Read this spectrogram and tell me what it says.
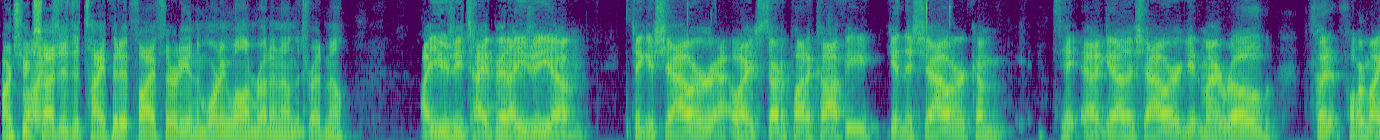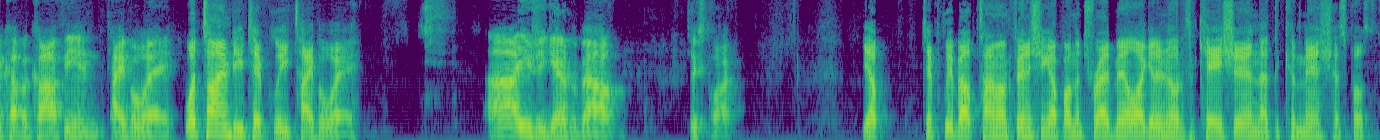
Aren't you Bunch. excited to type it at 5:30 in the morning while I'm running on the treadmill? I usually type it. I usually um, take a shower. Oh, I start a pot of coffee, get in the shower, come ta uh, get out of the shower, get in my robe, put it, pour my cup of coffee, and type away. What time do you typically type away? Uh, I usually get up about six o'clock. Yep. Typically, about time I'm finishing up on the treadmill, I get a notification that the commish has posted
